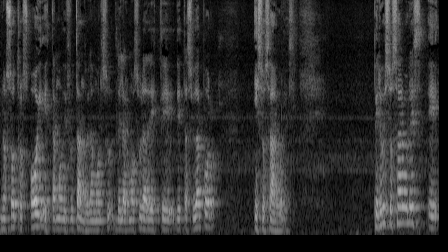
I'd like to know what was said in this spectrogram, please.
nosotros hoy estamos disfrutando de la hermosura de, este, de esta ciudad por esos árboles. Pero esos árboles, eh,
